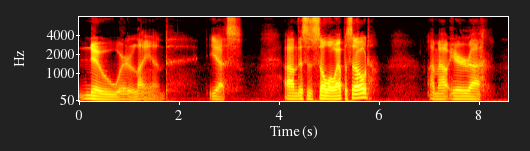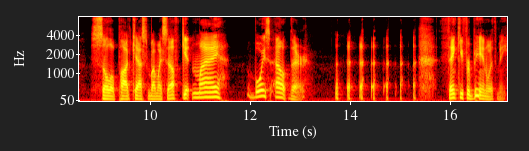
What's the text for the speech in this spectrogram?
nowhere land. Yes. Um, this is a solo episode. I'm out here uh, solo podcasting by myself, getting my voice out there. Thank you for being with me.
